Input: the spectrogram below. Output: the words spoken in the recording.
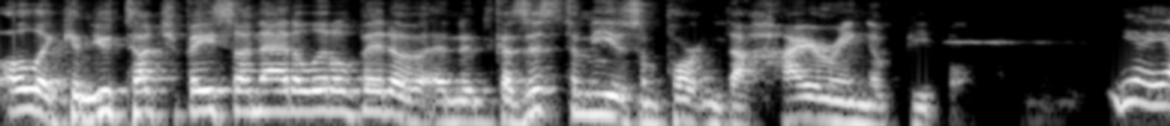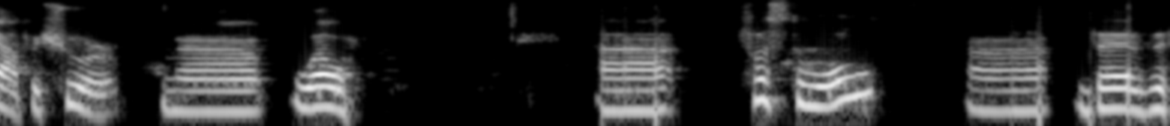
Oleg, can you touch base on that a little bit? Of, and because this to me is important, the hiring of people. Yeah, yeah, for sure. Uh, well, uh, first of all, uh, the the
